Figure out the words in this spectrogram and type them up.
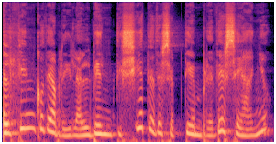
El 5 de abril al 27 de septiembre de ese año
